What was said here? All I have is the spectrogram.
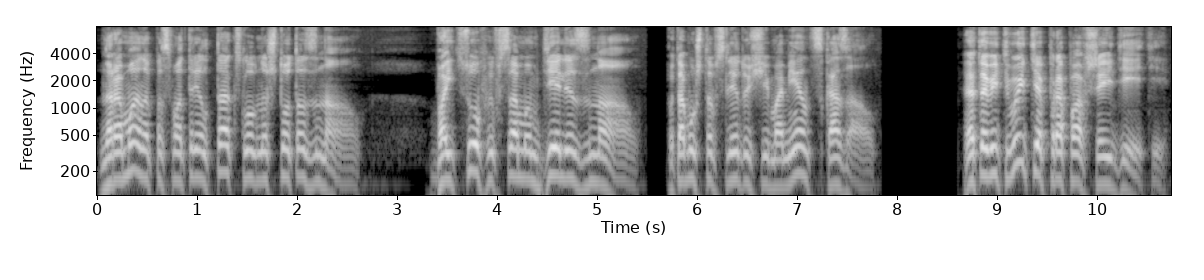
На Романа посмотрел так, словно что-то знал. Бойцов и в самом деле знал, потому что в следующий момент сказал. «Это ведь вы те пропавшие дети?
